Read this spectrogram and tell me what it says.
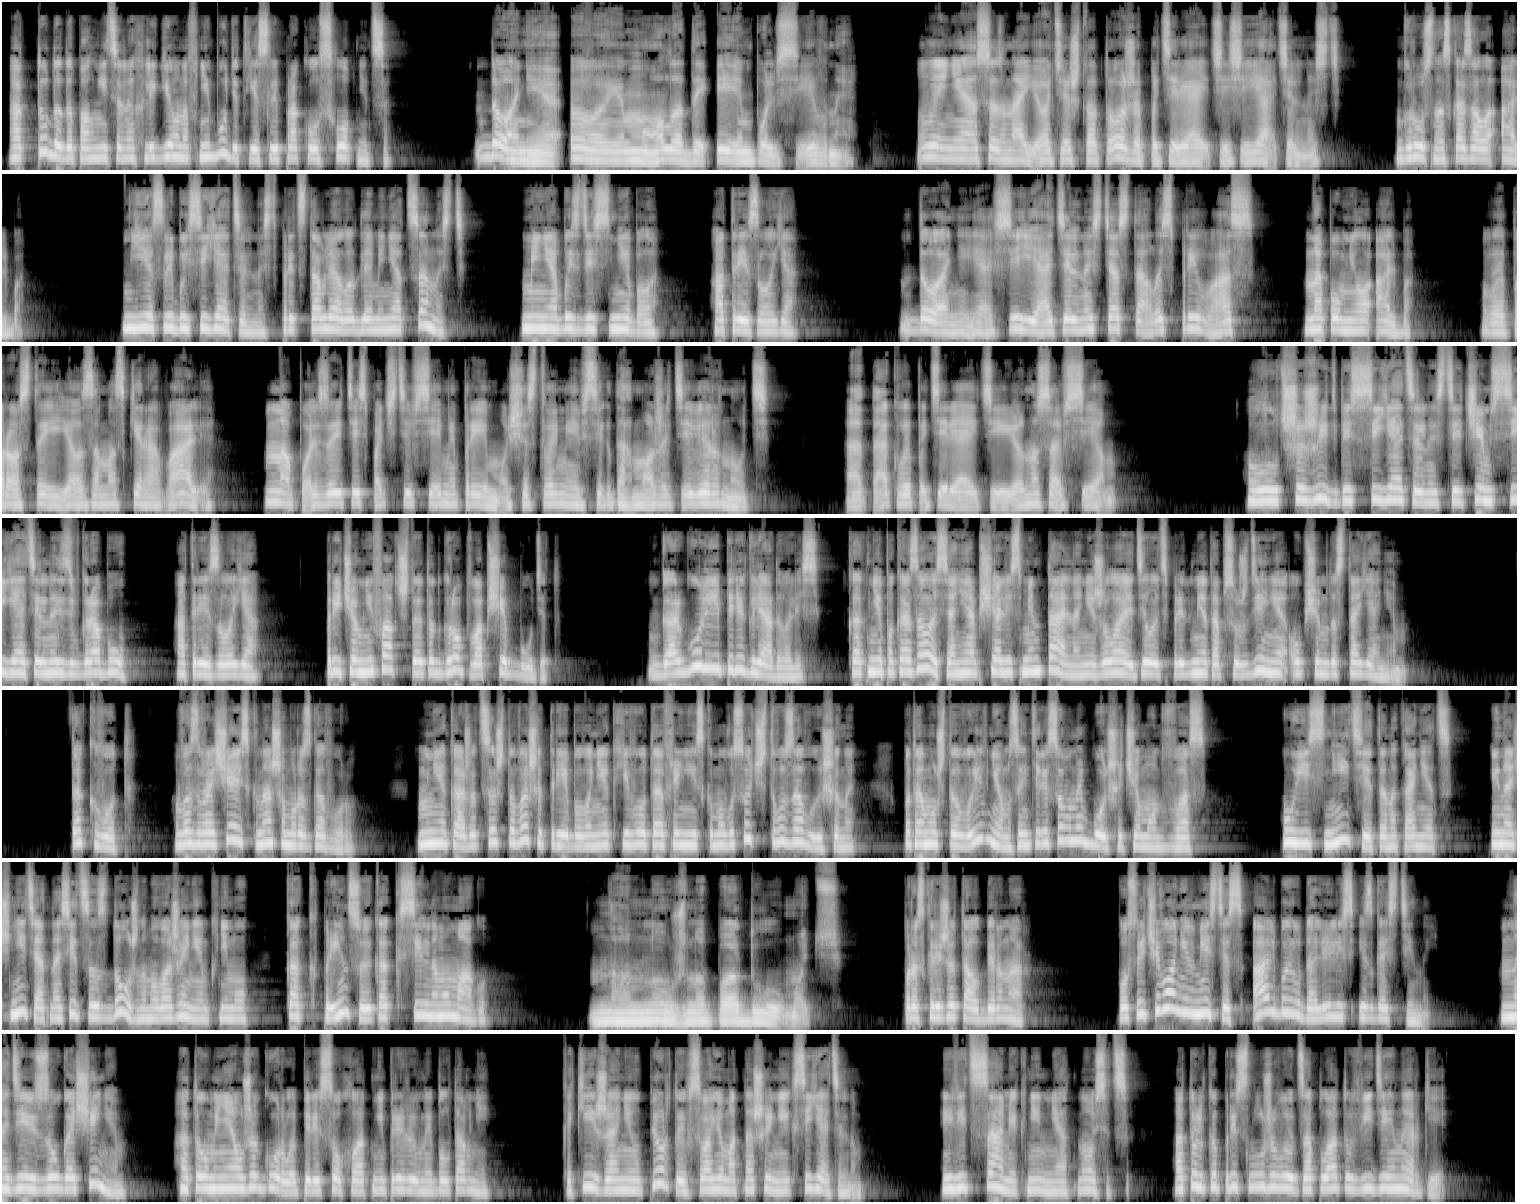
Оттуда дополнительных легионов не будет, если прокол схлопнется. «Донни, вы молоды и импульсивны. Вы не осознаете, что тоже потеряете сиятельность», — грустно сказала Альба. «Если бы сиятельность представляла для меня ценность, меня бы здесь не было», — отрезала я. «Донья, сиятельность осталась при вас», напомнила Альба. «Вы просто ее замаскировали, но пользуетесь почти всеми преимуществами и всегда можете вернуть. А так вы потеряете ее насовсем». «Лучше жить без сиятельности, чем сиятельность в гробу», — отрезала я. «Причем не факт, что этот гроб вообще будет». Горгулии переглядывались. Как мне показалось, они общались ментально, не желая делать предмет обсуждения общим достоянием. Так вот, возвращаясь к нашему разговору. Мне кажется, что ваши требования к его теофренийскому высочеству завышены, потому что вы в нем заинтересованы больше, чем он в вас. Уясните это, наконец, и начните относиться с должным уважением к нему, как к принцу и как к сильному магу. «Нам нужно подумать», — проскрежетал Бернар. После чего они вместе с Альбой удалились из гостиной. Надеюсь, за угощением, а то у меня уже горло пересохло от непрерывной болтовни. Какие же они упертые в своем отношении к сиятельным. И ведь сами к ним не относятся, а только прислуживают за плату в виде энергии.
